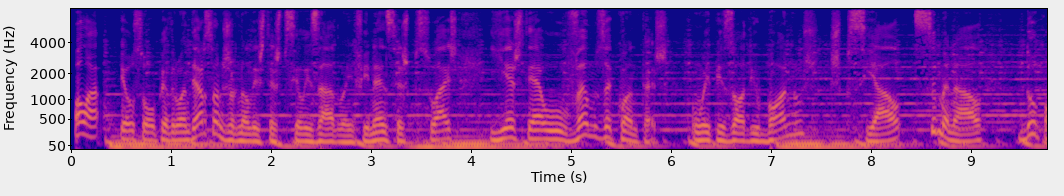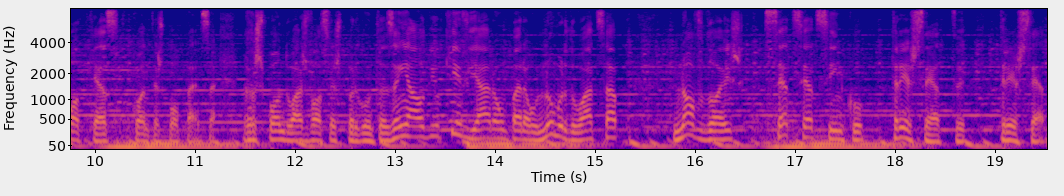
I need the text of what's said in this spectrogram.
Olá, eu sou o Pedro Anderson, jornalista especializado em finanças pessoais, e este é o Vamos a Contas, um episódio bónus, especial, semanal do podcast Contas Poupança. Respondo às vossas perguntas em áudio que enviaram para o número do WhatsApp 92 775 3737.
